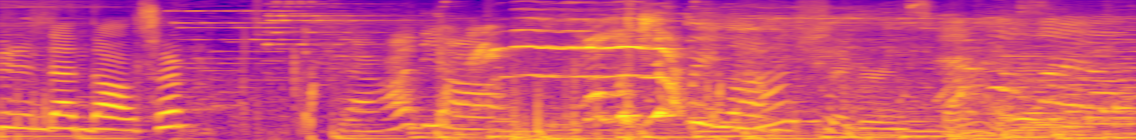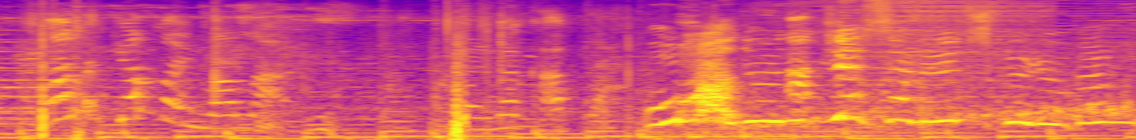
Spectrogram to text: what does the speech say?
Birinden de altın. Hadi ya. Balık yapmayın lan. Balık yapmayın valla. Oha dördüncü efsanevi çıkarıyor. Ben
